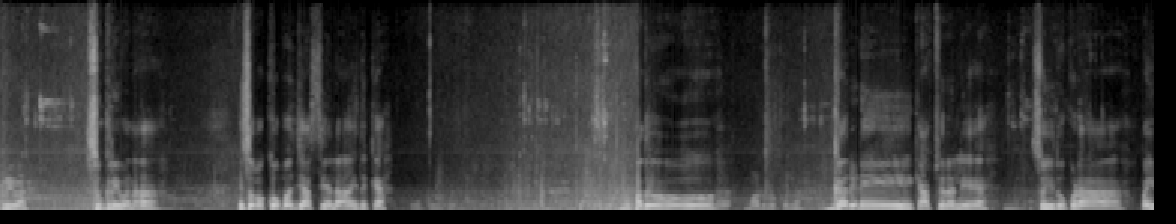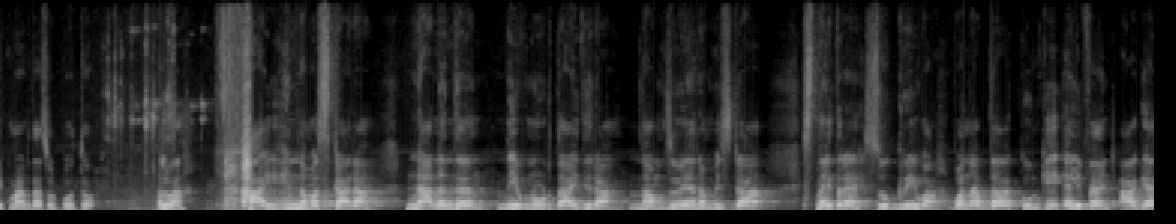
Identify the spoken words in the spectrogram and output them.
ಸುಗ್ರೀವ? ಸುಗ್ರೀವನಾ? ಈ ಸ್ವಲ್ಪ ಕೋಪ ಜಾಸ್ತಿ ಅಲ್ಲ ಇದಕ್ಕೆ? ಅದು ಮಾಡಬೇಕಲ್ಲ ಕರಡಿ ಕ್ಯಾಪ್ಚರಲ್ಲಿ ಸೊ ಇದು ಕೂಡ ಫೈಟ್ ಮಾಡ್ದ ಸ್ವಲ್ಪ ಹೊತ್ತು ಅಲ್ವಾ? ಹಾಯ್ ನಮಸ್ಕಾರ. ನಾನು ನಂಜನ್ ನೀವು ನೋಡ್ತಾ ಇದ್ದೀರಾ? ನಮ್ಮ ಜುವೆ ನಮ್ಮ ಇಷ್ಟ. ಸ್ನೇಹಿತರೆ Sugriva one of the kumki elephant ಹಾಗೆ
